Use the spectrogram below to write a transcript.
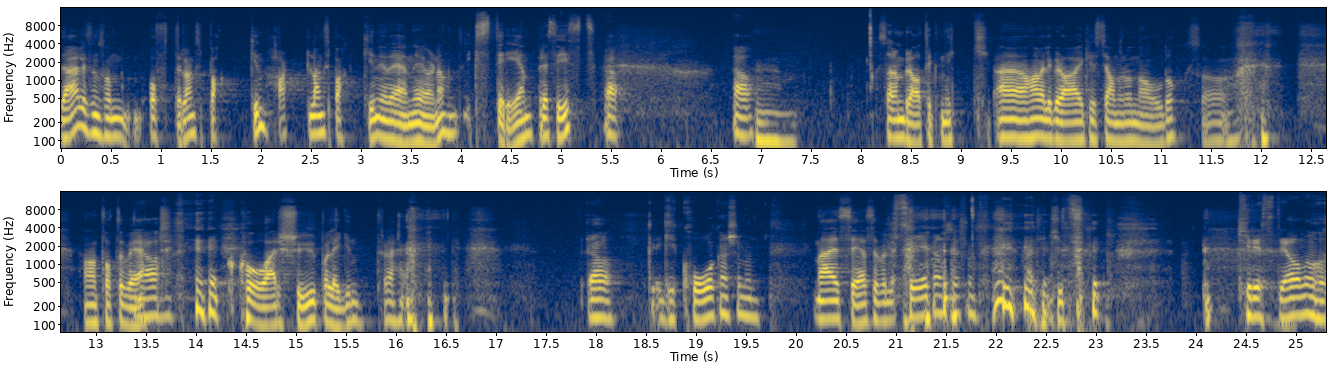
det er liksom sånn ofte langs bakken. Hardt langs bakken i det ene hjørnet. Ekstremt presist. Ja. ja. Så har han bra teknikk. Eh, han er veldig glad i Cristiano Ronaldo, så han har tatovert Ja. KR7 på leggen, tror jeg. ja. Ikke K, kanskje, men Nei, C, selvfølgelig. C, kanskje. Herregud. Cristiano.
